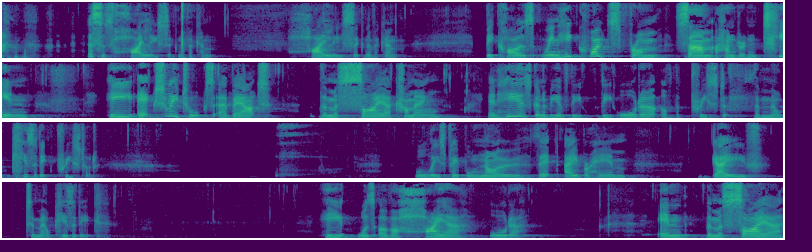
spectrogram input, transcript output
This is highly significant. Highly significant. Because when he quotes from Psalm 110, he actually talks about the Messiah coming, and he is going to be of the, the order of the priest, the Melchizedek priesthood. All these people know that Abraham gave to Melchizedek. He was of a higher order. And the Messiah,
